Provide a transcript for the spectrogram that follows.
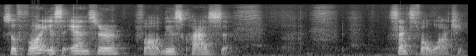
So 4 is the answer for this question. Thanks for watching.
